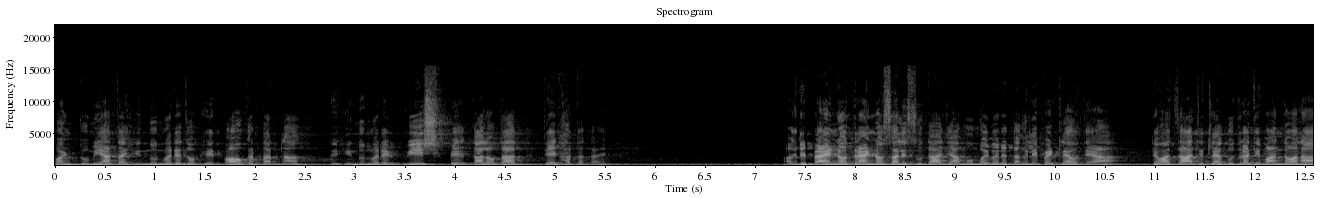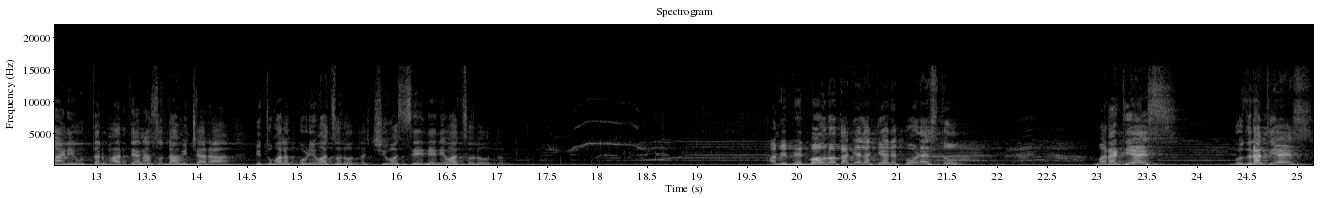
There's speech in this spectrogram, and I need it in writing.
पण तुम्ही आता हिंदूंमध्ये जो भेदभाव करतात ना ते हिंदूंमध्ये विष पे कालवतात ते घातक आहे. अगदी ब्याण्णव त्र्याण्णव साली सुद्धा ज्या मुंबईमध्ये दंगली पेटल्या होत्या तेव्हा जा तिथल्या गुजराती बांधवांना आणि उत्तर भारतीयांना सुद्धा विचारा की तुम्हाला कोणी वाचवलं होतं? शिवसेनेने वाचवलं होतं. आम्ही भेदभाव नव्हता केला की अरे कोण आहेस तू? मराठी आहेस? गुजराती आहेस?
